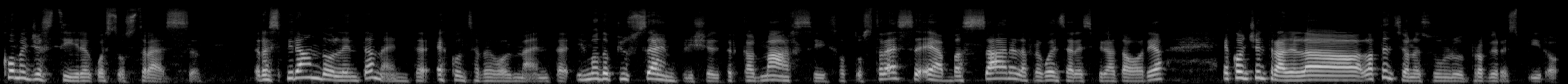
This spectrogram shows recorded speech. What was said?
Come gestire questo stress? Respirando lentamente e consapevolmente. Il modo più semplice per calmarsi sotto stress è abbassare la frequenza respiratoria e concentrare la, l'attenzione sul proprio respiro.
